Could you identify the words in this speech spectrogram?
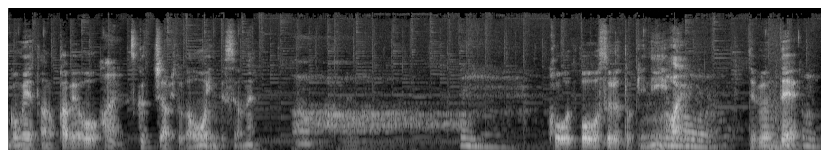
5メーターの壁をはい。作っちゃう人が多いんですよね。あうん行動をするときにはい自分でうん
